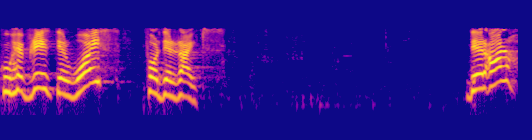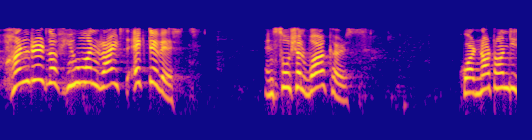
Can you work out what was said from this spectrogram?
who have raised their voice for their rights. There are hundreds of human rights activists and social workers who are not only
